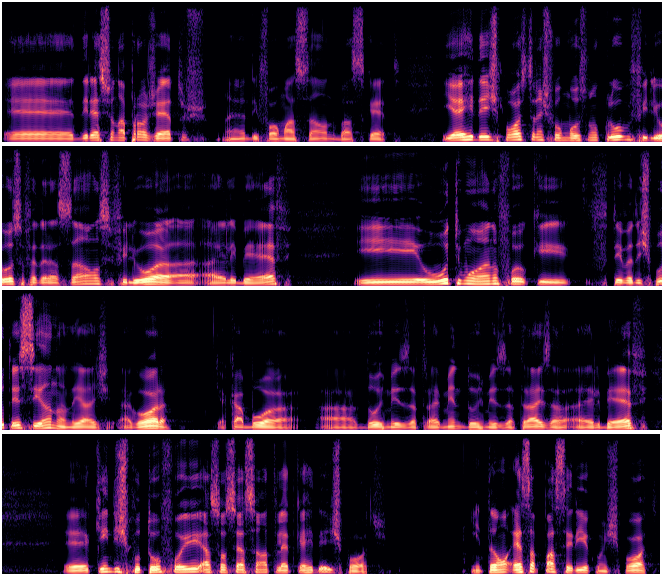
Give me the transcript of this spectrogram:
é, direcionar projetos né, de formação do basquete. E a RD Esporte transformou-se no clube, filiou-se à federação, se filiou à, LBF. E o último ano foi o que teve a disputa. Esse ano, aliás, agora, que acabou há, há dois meses atrás, menos de dois meses atrás, a, a LBF, é, quem disputou foi a Associação Atlética RD Esporte. Então, essa parceria com o esporte,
